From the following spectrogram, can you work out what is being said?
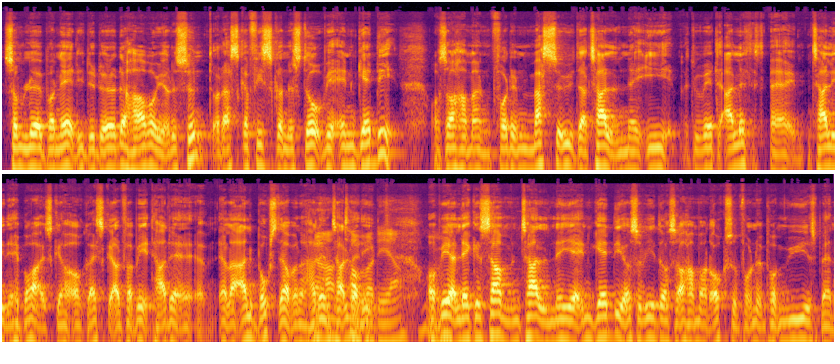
som løper ned i det døde havet og gjør det sunt, og der skal fiskerne stå ved en geddi. Og så har man fått en masse ut av tallene i Du vet, alle uh, tall i det hebraiske og greske alfabet hadde Eller alle bokstavene hadde Ja, en tallverdi. ja. Og ved å legge sammen tallene i en geddi osv., så, videre, så har man også funnet på mye spennende.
